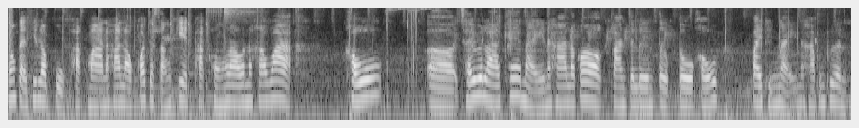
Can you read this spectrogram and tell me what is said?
ตั้งแต่ที่เราปลูกผักมานะคะ เราก็จะสังเกตผักของเรานะคะว่าเขาเใช้เวลาแค่ไหนนะคะ แล้วก็การเจริญเติบโตเขาไปถึงไหนนะคะเพื่อนๆ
